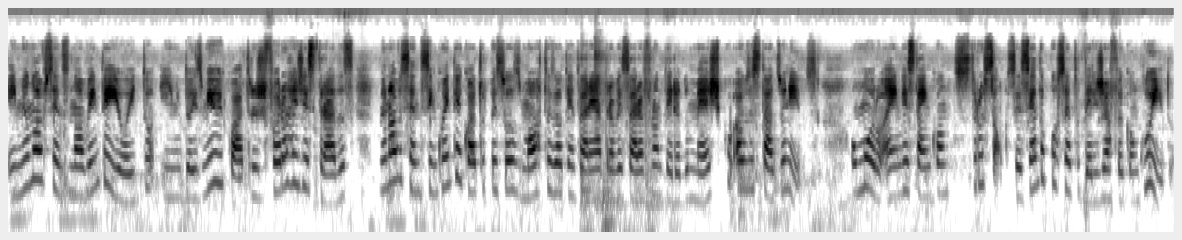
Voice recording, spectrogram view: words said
Em 1998 e em 2004 foram registradas 1.954 pessoas mortas ao tentarem atravessar a fronteira do México aos Estados Unidos. O muro ainda está em construção, 60% dele já foi concluído.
